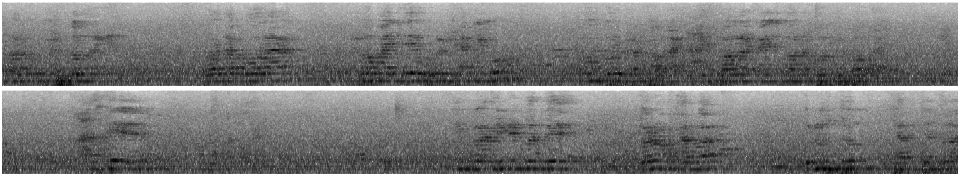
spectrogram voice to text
আমার খুব সুন্দর লাগে। পড়া পড়া সবাই যে পুরস্কার নিব, এবং পুরস্কার পাবায় আজ পাওয়া কাজ পাওয়া পুরস্কার পাবায় আজকে ইউনিভার্সিটির মধ্যে গরম ছাত্ররা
